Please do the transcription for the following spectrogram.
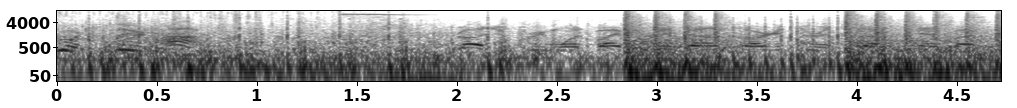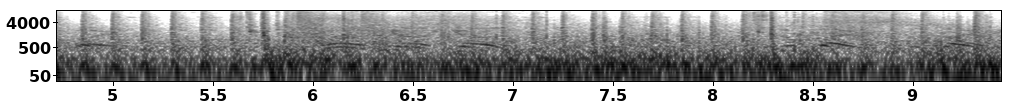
George, cleared hot. Roger, 3-1 Viper inbound. Targets are inside. Stand by for fire. Guns, guns, guns. Still firing, still firing.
